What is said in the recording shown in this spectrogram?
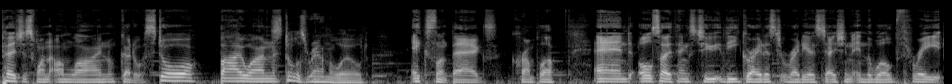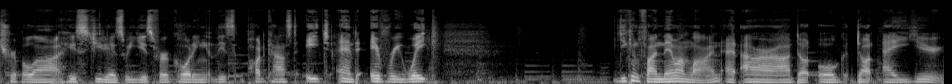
Purchase one online, go to a store, buy one. Stores around the world. Excellent bags, Crumpler. And also thanks to the greatest radio station in the world, 3 Triple R, whose studios we use for recording this podcast each and every week. You can find them online at rrr.org.au. I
